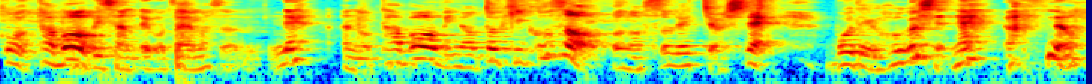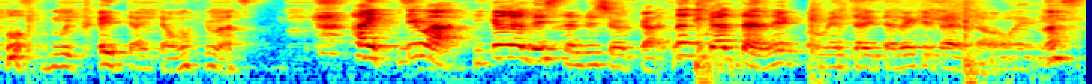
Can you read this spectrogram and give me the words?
構多忙日さんでございますのでね。あの多忙日の時こそこのストレッチをしてボディをほぐしてねあの向かいたいと思います。はい、ではいかがでしたでしょうか？何かあったらね、コメントいただけたらと思います。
